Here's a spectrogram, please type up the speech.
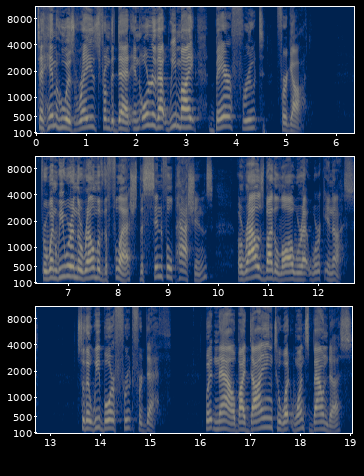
to him who was raised from the dead, in order that we might bear fruit for God. For when we were in the realm of the flesh, the sinful passions aroused by the law were at work in us, so that we bore fruit for death. But now, by dying to what once bound us,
